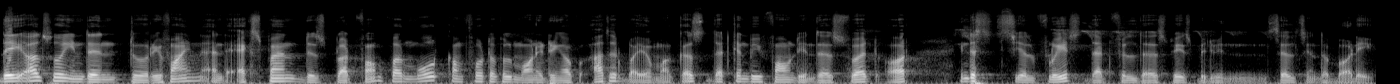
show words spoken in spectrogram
They also intend to refine and expand this platform for more comfortable monitoring of other biomarkers that can be found in the sweat or interstitial fluids that fill the space between cells in the body.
